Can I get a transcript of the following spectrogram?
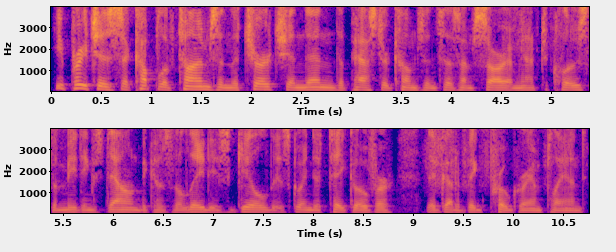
He preaches a couple of times in the church, and then the pastor comes and says, I'm sorry, I'm going to have to close the meetings down because the Ladies' Guild is going to take over. They've got a big program planned.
